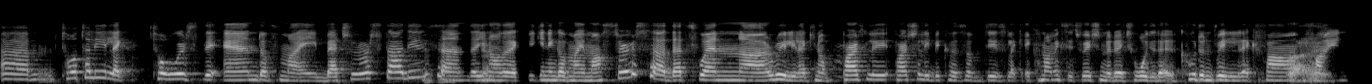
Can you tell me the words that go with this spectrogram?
um, totally like towards the end of my bachelor studies Mhm. and uh, you know the beginning of my masters uh, that's when uh, really like you know partly partially because of this like economic situation that i told you that i couldn't really like found, Right. find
